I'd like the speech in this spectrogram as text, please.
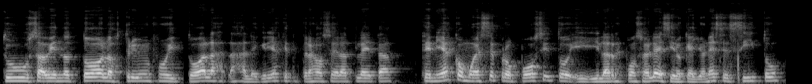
tú sabiendo todos los triunfos y todas las, las alegrías que te trajo ser atleta, tenías como ese propósito y, y la responsabilidad de decir, ok, yo necesito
